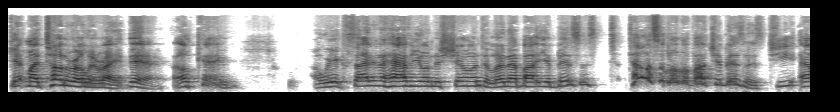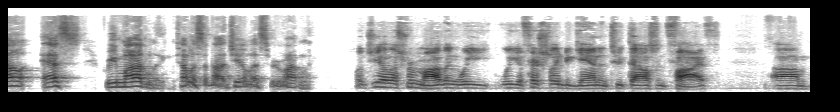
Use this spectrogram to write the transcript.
get my tongue rolling right there. Okay. Are we excited to have you on the show and to learn about your business? T- tell us a little about your business, GLS Remodeling. Tell us about GLS Remodeling. Well, GLS Remodeling, we we officially began in 2005. Um,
